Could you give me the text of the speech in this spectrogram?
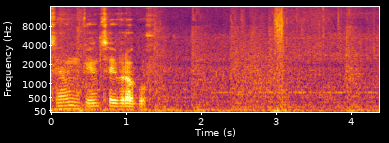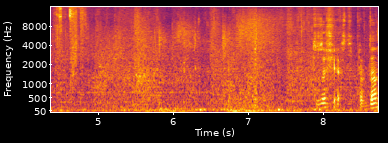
Chcę więcej wrogów. Tu coś jest, prawda?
